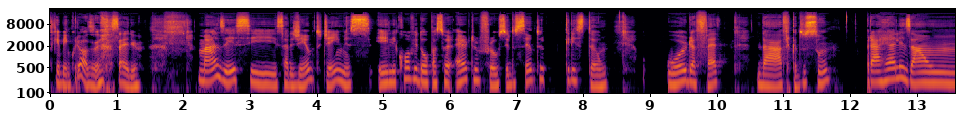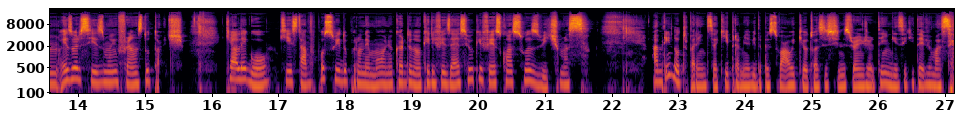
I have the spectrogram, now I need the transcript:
Fiquei bem curiosa, sério. Mas esse sargento, James, ele convidou o pastor Arthur Frost do Centro Cristão Word of Faith da África do Sul para realizar um exorcismo em Franz do Todd, que alegou que estava possuído por um demônio que ordenou que ele fizesse o que fez com as suas vítimas. Abrindo outro parênteses aqui para minha vida pessoal e que eu tô assistindo Stranger Things e que teve uma cena.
